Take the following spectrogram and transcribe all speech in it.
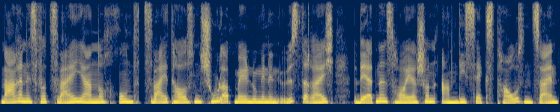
Waren es vor zwei Jahren noch rund 2000 Schulabmeldungen in Österreich, werden es heuer schon an die 6000 sein.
